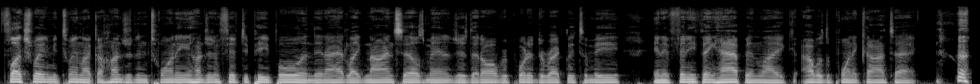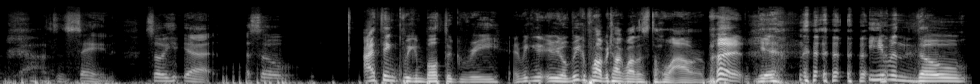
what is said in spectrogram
fluctuating between like 120 150 people and then i had like nine sales managers that all reported directly to me and if anything happened like i was the point of contact yeah that's insane so yeah so I think we can both agree, and we can you know we could probably talk about this the whole hour, but yeah, even though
